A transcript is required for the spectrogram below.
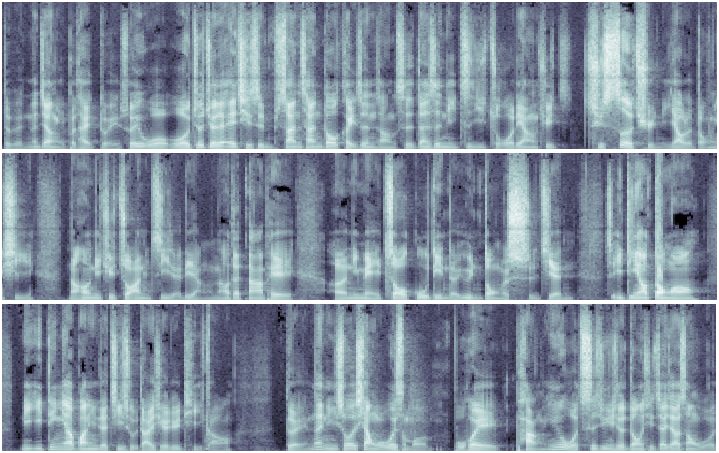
对不对？那这样也不太对，所以我我就觉得，哎，其实三餐都可以正常吃，但是你自己酌量去去摄取你要的东西，然后你去抓你自己的量，然后再搭配呃你每周固定的运动的时间，是一定要动哦，你一定要把你的基础代谢率提高。对，那你说像我为什么不会胖？因为我吃进去的东西，再加上我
